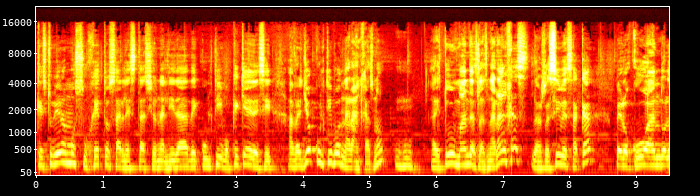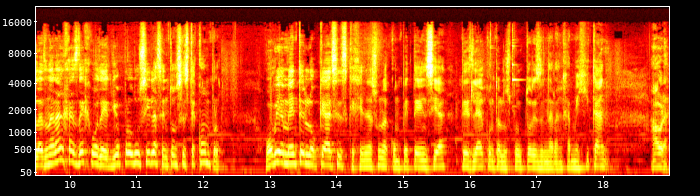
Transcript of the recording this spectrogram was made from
Que estuviéramos sujetos a la estacionalidad de cultivo. ¿Qué quiere decir? A ver, yo cultivo naranjas, ¿no? Ahí tú mandas las naranjas, las recibes acá, pero cuando las naranjas dejo de yo producirlas, entonces te compro. Obviamente lo que hace es que generas una competencia desleal contra los productores de naranja mexicano. Ahora,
